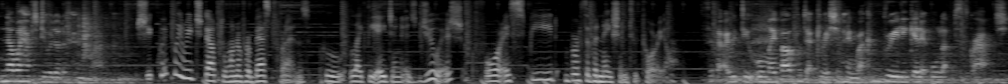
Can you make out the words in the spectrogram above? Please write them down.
now I have to do a lot of homework. She quickly reached out to one of her best friends, who, like the agent, is Jewish, for a speed Birth of a Nation tutorial. So that I would do all my Balfour Declaration homework and really get it all up to scratch.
